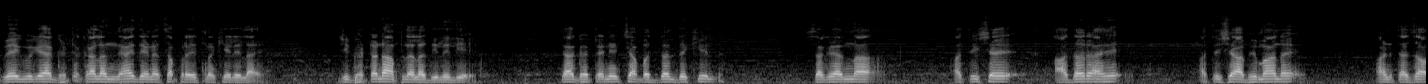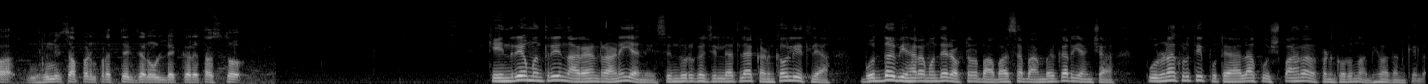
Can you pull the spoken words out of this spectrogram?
वेगवेगळ्या घटकाला न्याय देण्याचा प्रयत्न केलेला आहे जी घटना आपल्याला दिलेली आहे त्या घटनेच्या बद्दल देखील सगळ्यांना अतिशय आदर आहे. अतिशय अभिमान आहे आणि त्याचा नेहमीच आपण प्रत्येकजण उल्लेख करत असतो. केंद्रीय मंत्री नारायण राणे यांनी सिंधुदुर्ग जिल्ह्यातल्या कणकवली इथल्या बुद्ध विहारामध्ये डॉक्टर बाबासाहेब आंबेडकर यांच्या पूर्णाकृती पुतळ्याला पुष्पहार अर्पण करून अभिवादन केलं.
